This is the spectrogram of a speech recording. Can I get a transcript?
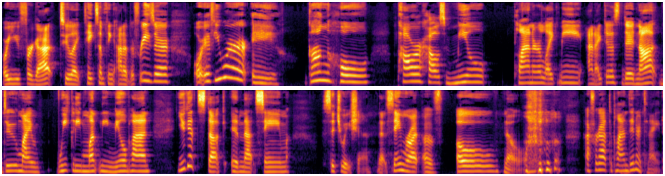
or you forgot to like take something out of the freezer, or if you were a gung ho powerhouse meal planner like me and I just did not do my weekly, monthly meal plan, you get stuck in that same situation, that same rut of, oh no, I forgot to plan dinner tonight.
